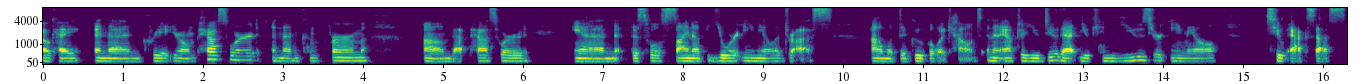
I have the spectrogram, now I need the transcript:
Okay, and then create your own password and then confirm um, that password. And this will sign up your email address um, with the Google account. And then after you do that, you can use your email to access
